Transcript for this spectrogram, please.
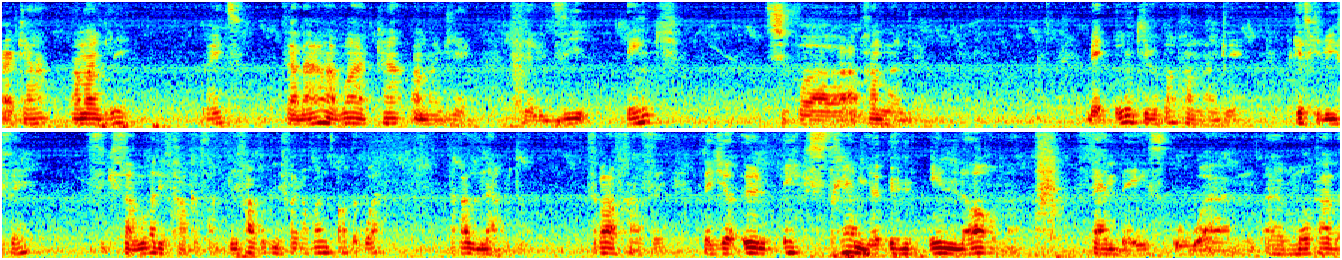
un, camp en anglais. Sa mère, elle envoie un camp en anglais. Elle lui dit, Inc, tu vas apprendre l'anglais. Mais Inc, il veut pas apprendre l'anglais. Qu'est-ce qu'il lui fait? C'est qu'il s'en vers des francophones. Les, franco- les francophones, parlent de quoi? Ça parle de Naruto. Ça parle en français. Qu'il y a une extrême, il y a une énorme fanbase ou euh, un montant de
